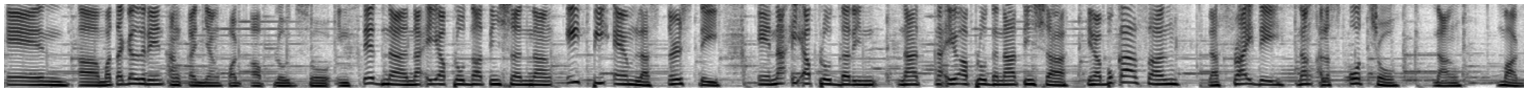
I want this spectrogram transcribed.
And uh, matagal rin ang kanyang pag-upload. So instead na na-upload natin siya ng 8pm last Thursday, eh na-upload na rin na, na-upload na natin siya kinabukasan last Friday ng alas 8 ng mag.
